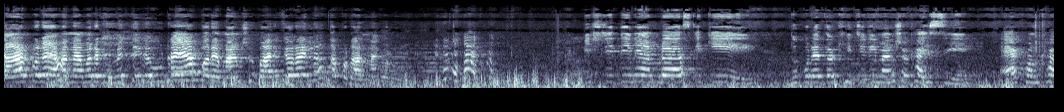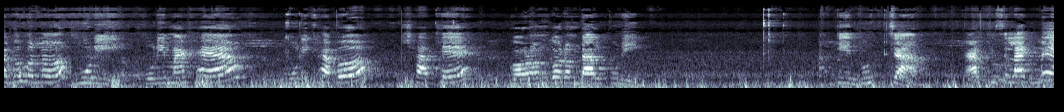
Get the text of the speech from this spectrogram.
তারপরে এখন আমার ঘুমের থেকে উঠাইয়া পরে মাংস বাড়ি করাইলো তারপর রান্না করব বৃষ্টির দিনে আমরা আজকে কি দুপুরে তো খিচুড়ি, মাংস খাইছি। এখন খাব হলো মুড়ি মুড়ি মাখায়া মুড়ি খাব, সাথে গরম গরম ডাল পুরি। কি দুধ চা? আর কিছু লাগবে?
